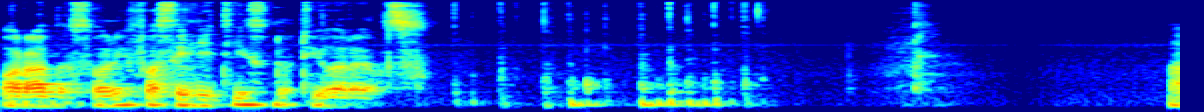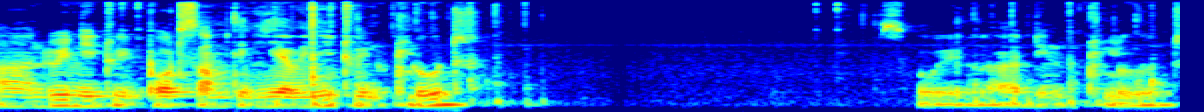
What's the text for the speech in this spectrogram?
or rather sorry facilities.urls and we need to import something here. We need to include. So we'll add include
